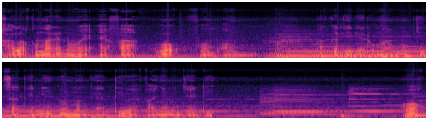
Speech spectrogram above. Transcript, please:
kalau kemarin WFA work from home bekerja di rumah mungkin saat ini gue mengganti WFA nya menjadi work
